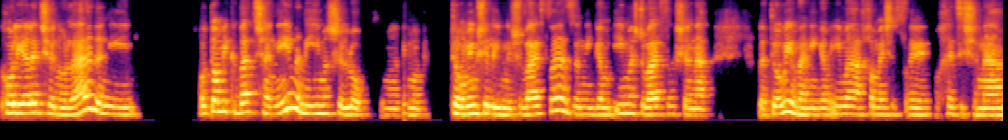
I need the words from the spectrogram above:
כל ילד שנולד, אני, אותו מקבץ שנים, אני אימא שלו, זאת אומרת, אם התאומים שלי בני 17, אז אני גם אימא 17 שנה לתאומים, ואני גם אימא 15 וחצי שנה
